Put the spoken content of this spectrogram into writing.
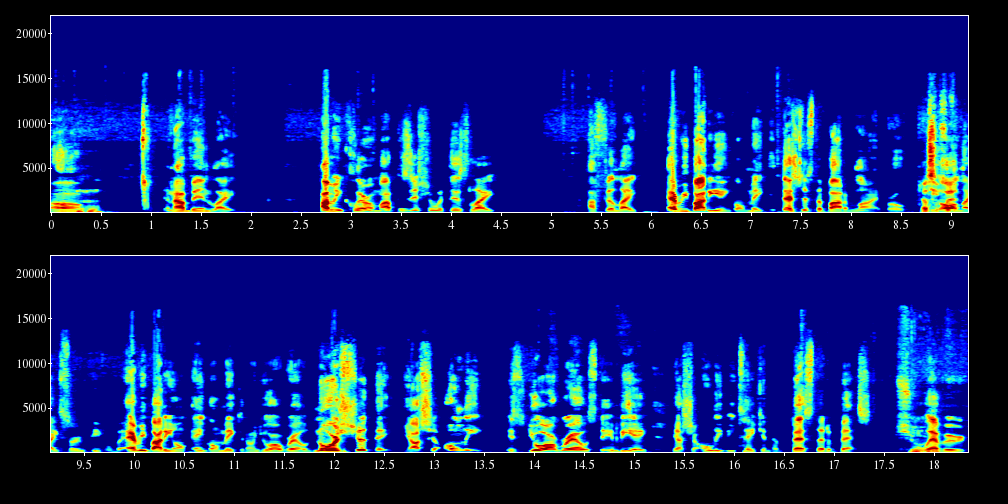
Um, Mhm. and I've been like, I've been clear on my position with this. Like, I feel like everybody ain't gonna make it. That's just the bottom line, bro. That's we all fact. like certain people, but everybody ain't gonna make it on URL. Nor should they. Y'all should only. It's URL. It's the NBA. Y'all should only be taking the best of the best. Sure. Whoever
